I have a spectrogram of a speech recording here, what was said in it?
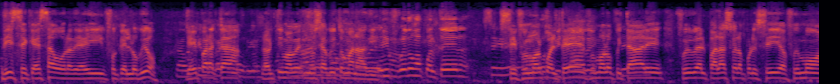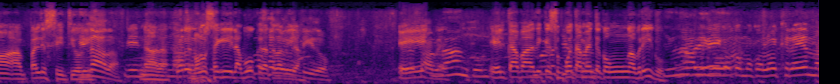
dice que a esa hora de ahí fue que él lo vio. De ahí para acá, la última vez no se ha visto más nadie. Y fueron a cuartel. Sí, fuimos al cuartel, fuimos al hospital, fuimos al Palacio de la Policía, fuimos a un par de sitios. Y nada. Nada. Vamos a seguir la búsqueda ¿Cómo salió todavía. Eh? Blanco. él estaba di que, supuestamente con un abrigo. Un abrigo como color crema.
